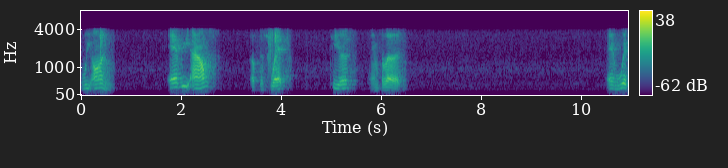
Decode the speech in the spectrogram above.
we own every ounce of the sweat, tears, and blood. And with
